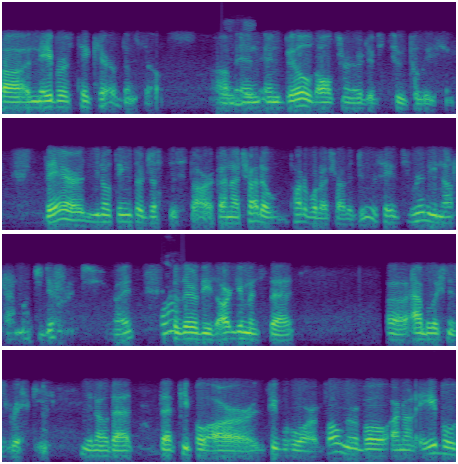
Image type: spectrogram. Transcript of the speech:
uh, neighbors take care of themselves um, mm-hmm. and, and build alternatives to policing. There, you know, things are just as stark. And I try to, part of what I try to do is say it's really not that much different, right? Because yeah. there are these arguments that uh, abolition is risky, you know, that that people are people who are vulnerable are not able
